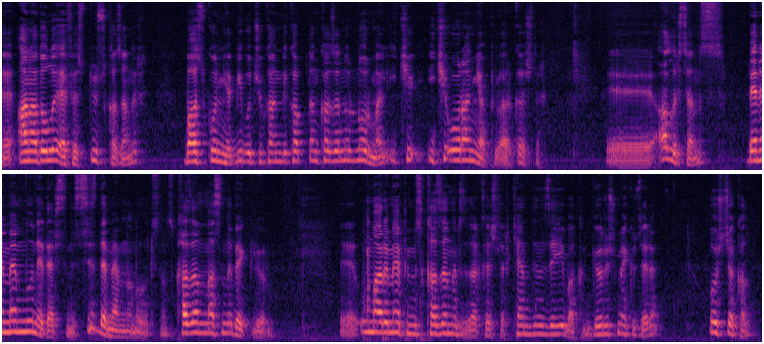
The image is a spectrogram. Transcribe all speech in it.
e, Anadolu Efes düz kazanır. Baskonya bir buçuk handikaptan kazanır. Normal iki, iki oran yapıyor arkadaşlar. E, alırsanız beni memnun edersiniz. Siz de memnun olursunuz. Kazanmasını bekliyorum. E, umarım hepimiz kazanırız arkadaşlar. Kendinize iyi bakın. Görüşmek üzere. Hoşçakalın.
